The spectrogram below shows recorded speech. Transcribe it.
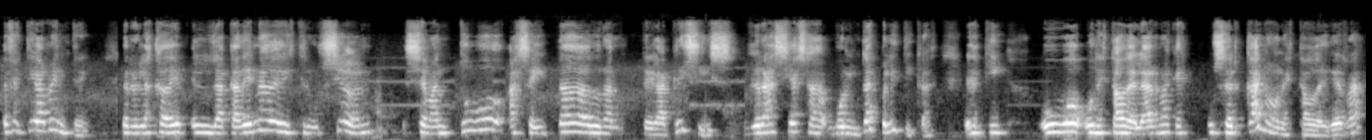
Efectivamente, pero la, cadena de distribución se mantuvo aceitada durante la crisis gracias a voluntades políticas. Es aquí hubo un estado de alarma que es cercano a un estado de guerra,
